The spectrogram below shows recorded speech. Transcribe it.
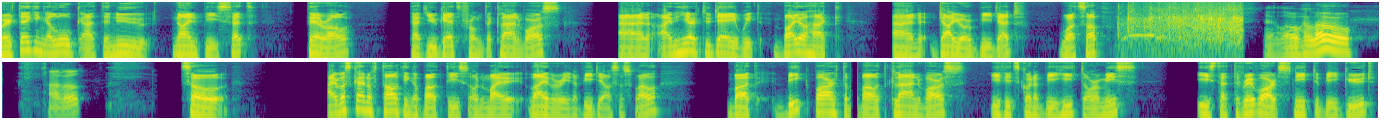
we're taking a look at the new 9-piece set, Feral, that you get from the Clan Wars. And I'm here today with Biohack and Die or Be Dead. What's up? Hello, hello. Hello. So, I was kind of talking about this on my live arena videos as well, but big part about Clan Wars, if it's gonna be hit or miss, is that the rewards need to be good.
